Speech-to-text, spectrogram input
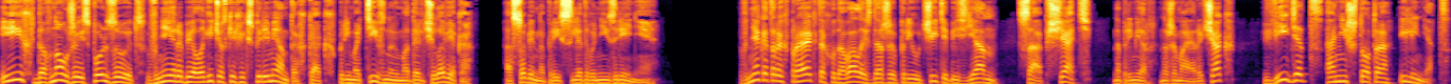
и их давно уже используют в нейробиологических экспериментах как примативную модель человека, особенно при исследовании зрения. В некоторых проектах удавалось даже приучить обезьян сообщать, например, нажимая рычаг, видят они что-то или нет.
